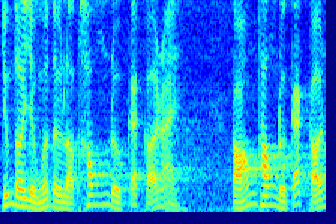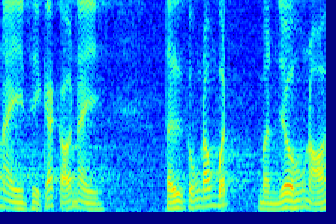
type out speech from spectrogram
chúng tôi dùng cái từ là thông được các cõi này còn thông được các cõi này thì các cõi này tự cũng đóng bích, mình vô không nổi.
